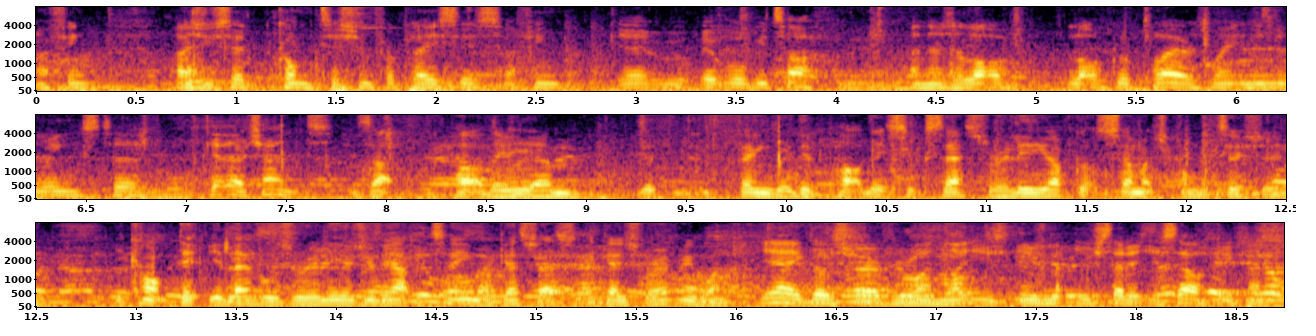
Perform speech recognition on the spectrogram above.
I think, as you said, competition for places. I think yeah, it, will- be tough, and there's a lot of a lot of good players waiting in the wings to get their chance. Is that part of the, um, the, the thing with the part of its success, really? I've got so much competition. You can't dip your levels, really, as you'll be the team. I guess that's the case for everyone. Yeah, it goes for everyone. Like you, you, you've said it yourself, you can't dip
